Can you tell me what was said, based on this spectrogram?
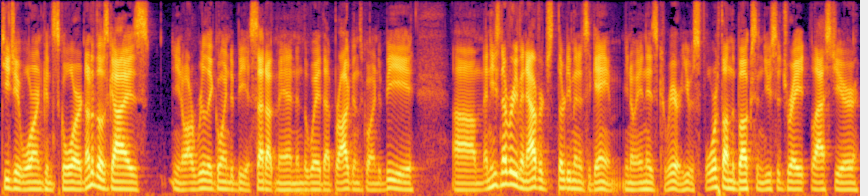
T.J. Warren can score. None of those guys, you know, are really going to be a setup man in the way that Brogdon's going to be. Um, and he's never even averaged 30 minutes a game, you know, in his career. He was fourth on the Bucks in usage rate last year.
